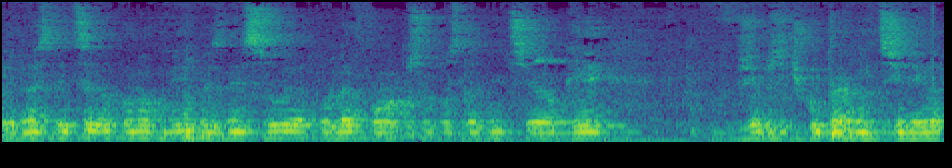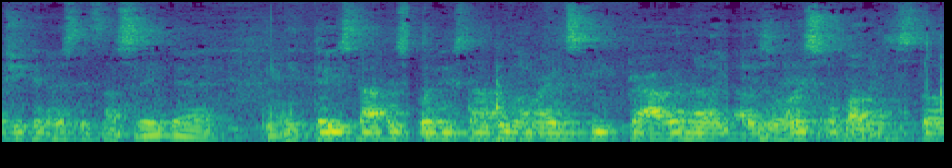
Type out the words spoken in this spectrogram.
Investice do konopního biznesu je podle Forbes poslední tři roky v žebříčku první tři nejlepších investic na světě. Některé státy Spojených států amerických právě nelegalizovaly z obavy z toho,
